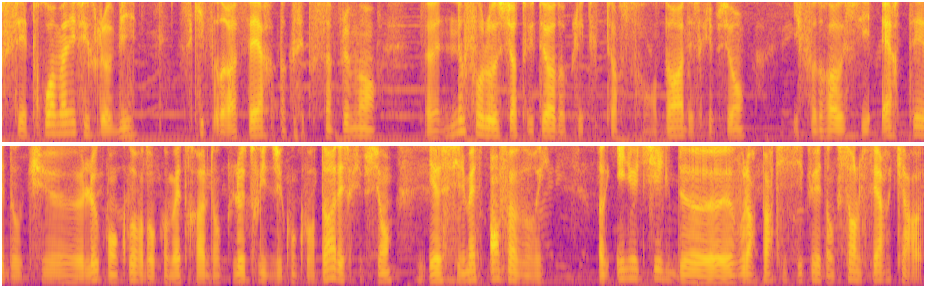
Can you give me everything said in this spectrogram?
ces trois magnifiques lobbies, ce qu'il faudra faire, c'est tout simplement euh, nous follow sur Twitter. Donc les Twitter seront dans la description. Il faudra aussi RT donc euh, le concours. Donc on mettra donc le tweet du concours dans la description et aussi le mettre en favori. Donc inutile de vouloir participer donc sans le faire car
